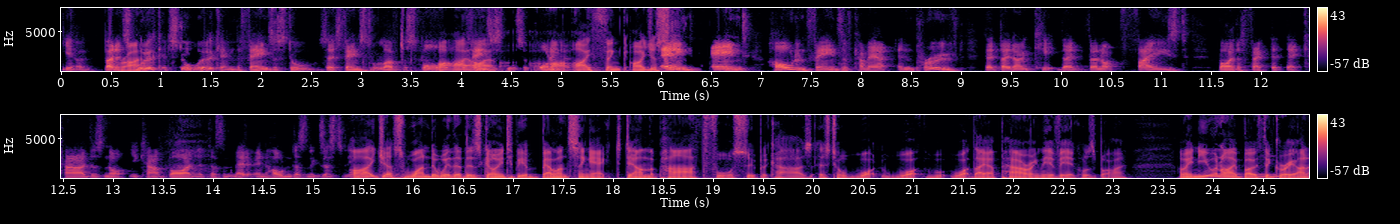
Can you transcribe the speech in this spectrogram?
Yeah, but it's Right. work. It's still working. The fans are still. So fans still love the sport. I- the fans I- are still supporting it. I, I think I just and and Holden fans have come out and proved that they don't care, they, they're not phased by the fact that that car does not you can't buy it and it doesn't matter and Holden doesn't exist anymore. I just wonder whether there's going to be a balancing act down the path for supercars as to what what what they are powering their vehicles by. I mean, you and I both agree. I,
